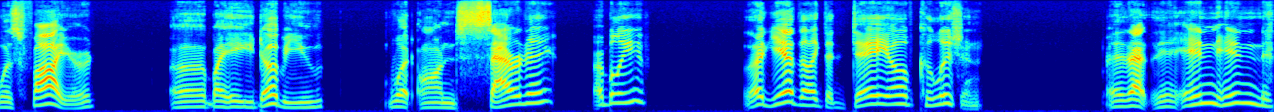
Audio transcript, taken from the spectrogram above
was fired uh, by AEW, what, on Saturday, I believe? Like, yeah, like the day of Collision. And that in, in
